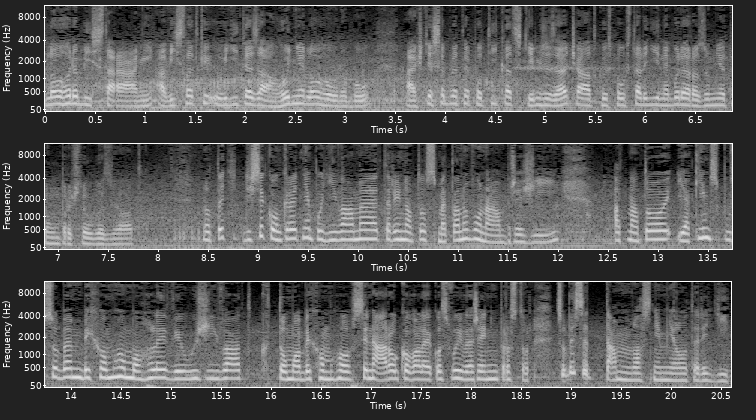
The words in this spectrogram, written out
dlouhodobý starání a výsledky uvidíte za hodně dlouhou dobu a ještě se budete potýkat s tím, že za začátku spousta lidí nebude rozumět tomu, proč to vůbec dělat. No teď, když se konkrétně podíváme tedy na to Smetanovo nábřeží a na to, jakým způsobem bychom ho mohli využívat k tomu, abychom ho si nárokovali jako svůj veřejný prostor. Co by se tam vlastně mělo tedy dít?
